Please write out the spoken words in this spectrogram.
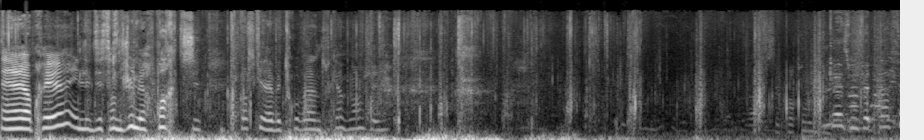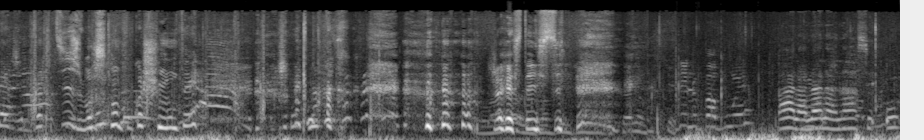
Et après, il est descendu, il est reparti. Je pense qu'il avait trouvé un truc à manger. Qu'est-ce que vous me faites pas faire J'ai le vertige. Bon sang, pourquoi je suis montée J'en ai marre. Je vais rester ici. Ah là là là là, c'est haut.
